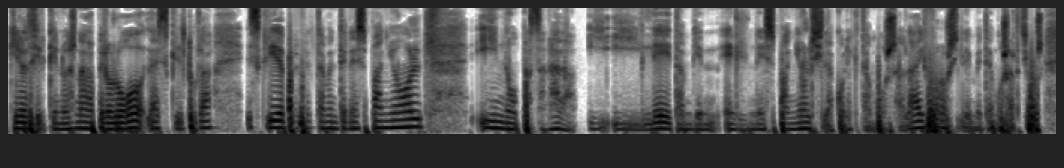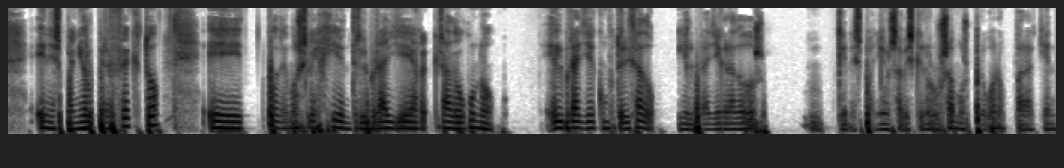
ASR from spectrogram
quiero decir que no es nada, pero luego la escritura escribe perfectamente en español y no pasa nada. Y, lee también en español si la conectamos al iPhone o si le metemos archivos en español perfecto. Eh, podemos elegir entre el Braille grado 1, el Braille computerizado y el Braille grado 2 que en español sabéis que no lo usamos, pero bueno, para quien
